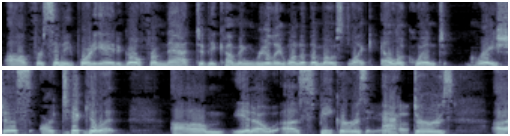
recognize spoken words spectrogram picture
uh, for Sidney Poitier to go from that to becoming really one of the most like eloquent, gracious, articulate, um, you know, uh, speakers, yeah. actors. Uh,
